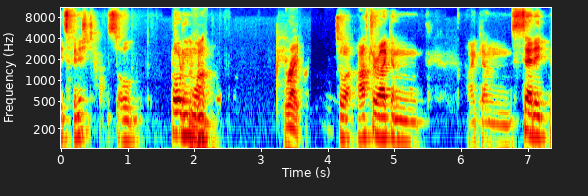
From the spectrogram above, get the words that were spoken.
it's finished. So all all in Mhm. one. Right. So after I can I can set it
